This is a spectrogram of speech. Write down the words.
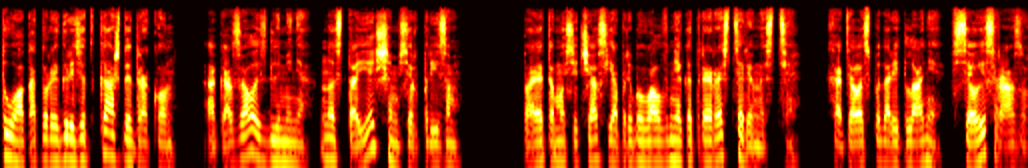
ту, о которой грезит каждый дракон, оказалась для меня настоящим сюрпризом. Поэтому сейчас я пребывал в некоторой растерянности. Хотелось подарить Лане все и сразу,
